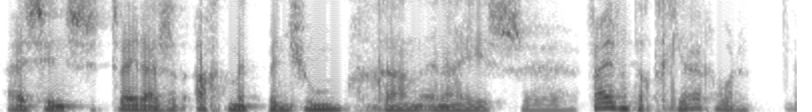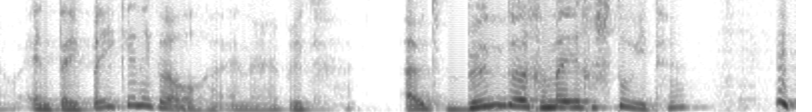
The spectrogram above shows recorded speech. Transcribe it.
Hij is sinds 2008 met pensioen gegaan en hij is eh 85 jaar geworden. Nou, NTP ken ik wel en daar heb ik uitbundig mee gestoeid. Hè?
